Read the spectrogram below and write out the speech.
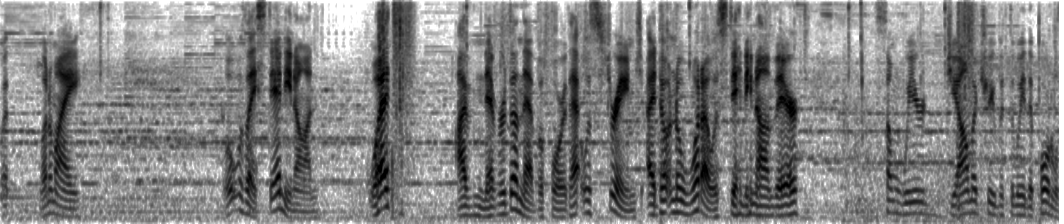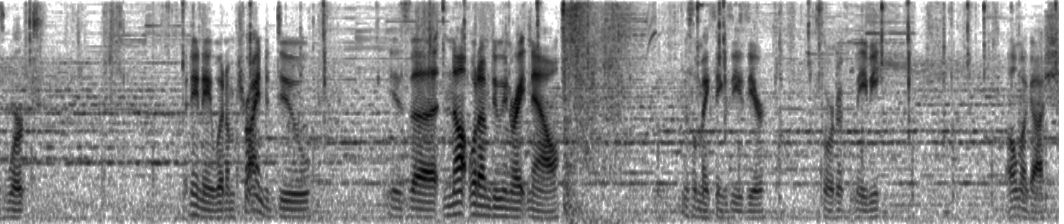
What- what am I... What was I standing on? What? I've never done that before, that was strange. I don't know what I was standing on there. Some weird geometry with the way the portals worked. But anyway, what I'm trying to do... is, uh, not what I'm doing right now. This'll make things easier. Sort of, maybe. Oh my gosh.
